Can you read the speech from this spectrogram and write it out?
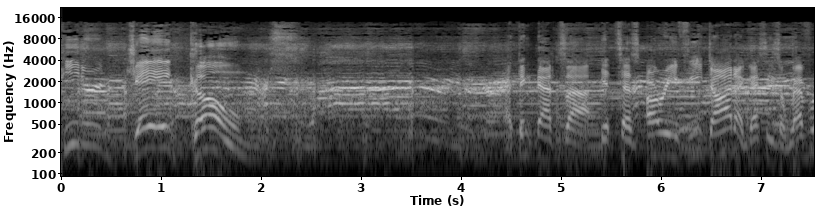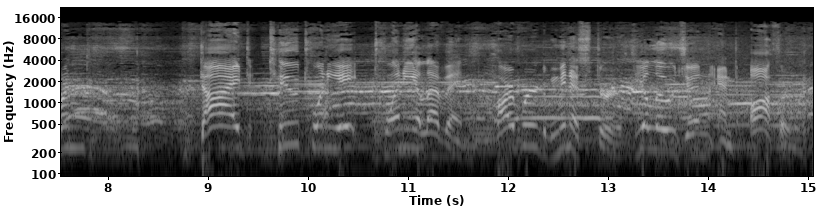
Peter J. Gomes. I think that's, uh, it says REV dot. I guess he's a reverend. Died 2 2011. Harvard minister, theologian, and author.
